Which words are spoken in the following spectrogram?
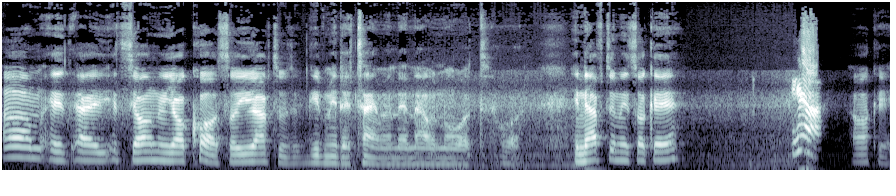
Um, it, uh, it's on your call, so you have to give me the time and then I'll know what. what. In the afternoon, it's okay? Yeah. Okay.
